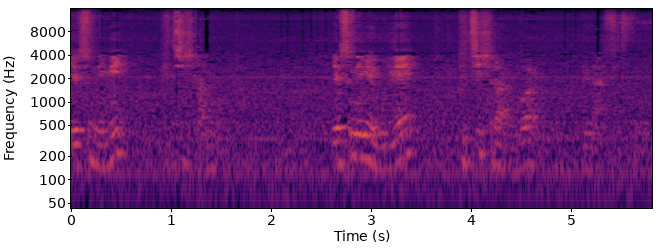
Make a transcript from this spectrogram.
예수님이 빛이시라는 겁니다. 예수님이 우리의 빛이시라는 걸 우리는 알 수 있습니다.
